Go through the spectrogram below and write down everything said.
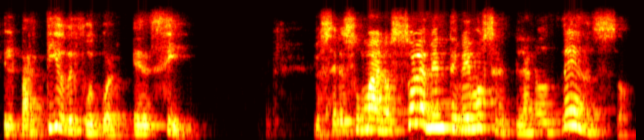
el partido de fútbol en sí. Los seres humanos solamente vemos el plano denso,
